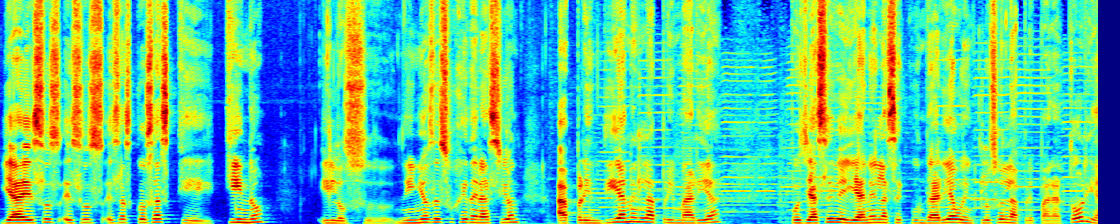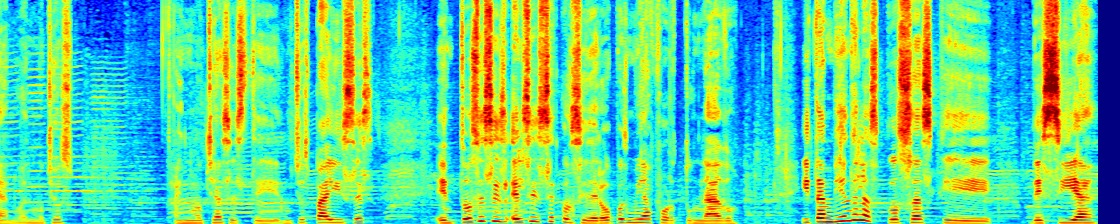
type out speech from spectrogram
Ya esos, esos, esas cosas que Quino y los eh, niños de su generación aprendían en la primaria, pues ya se veían en la secundaria o incluso en la preparatoria, ¿no? En muchos, en muchas, este, muchos países. Entonces él sí se consideró pues muy afortunado. Y también de las cosas que decía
